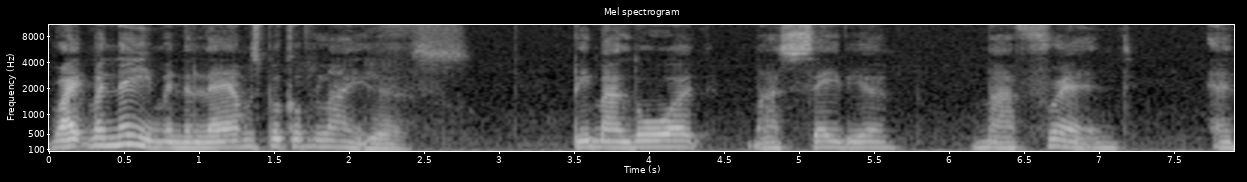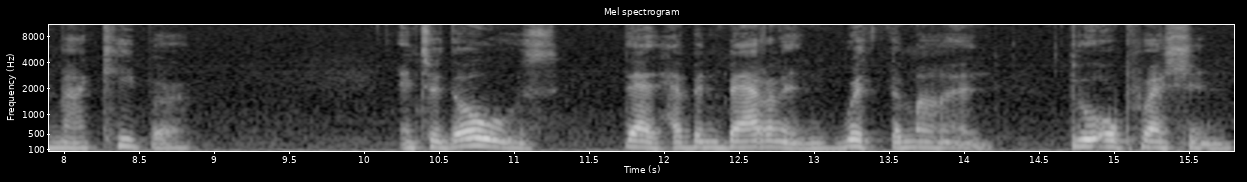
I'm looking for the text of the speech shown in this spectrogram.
Write my name in the Lamb's Book of Life. Yes. Be my Lord, my Savior, my friend, and my keeper. And to those that have been battling with the mind through oppression,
